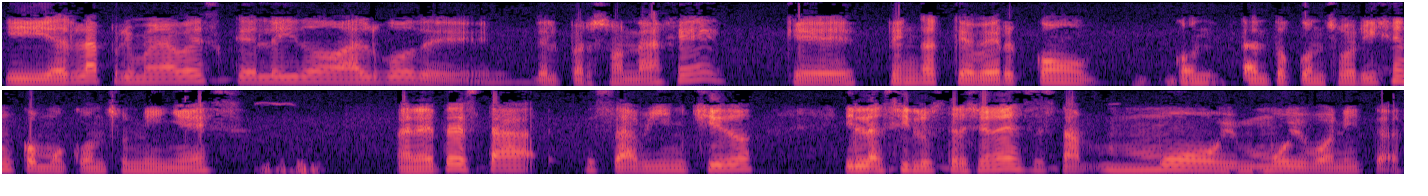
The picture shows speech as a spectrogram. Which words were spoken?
Y es la primera vez que he leído algo de, del personaje que tenga que ver con, con tanto con su origen como con su niñez. La neta está, está bien chido y las ilustraciones están muy, muy bonitas.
